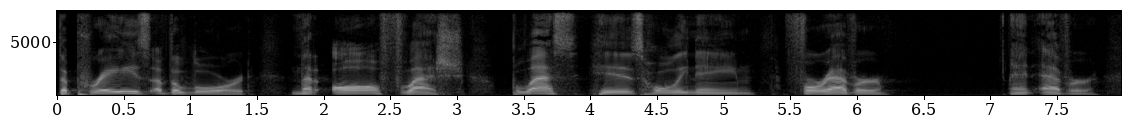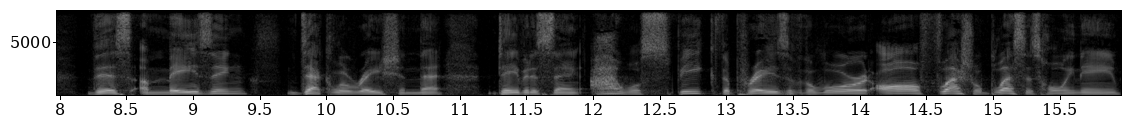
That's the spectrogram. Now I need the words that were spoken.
the praise of the Lord, and let all flesh bless his holy name forever and ever. This amazing declaration that David is saying, I will speak the praise of the Lord, all flesh will bless his holy name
